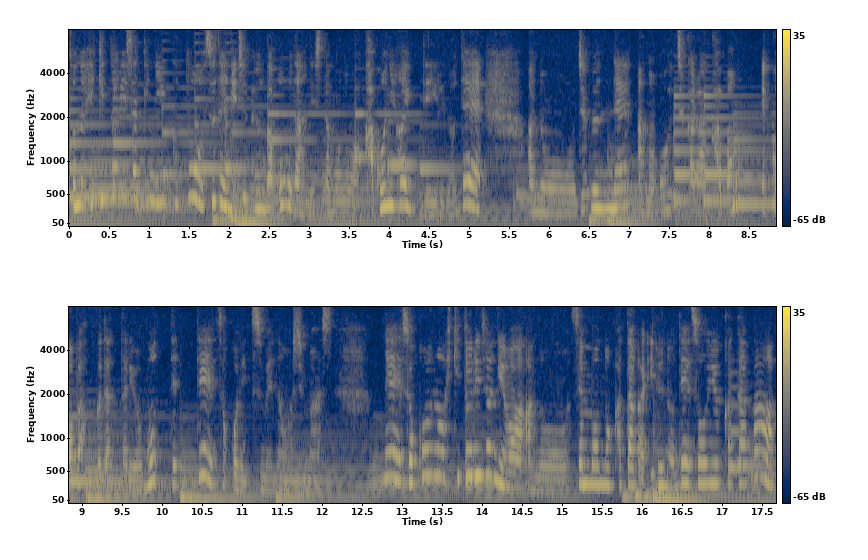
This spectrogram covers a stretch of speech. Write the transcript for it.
その引き取り先に行くとすでに自分がオーダーにしたものはカゴに入っているのであの自分であのお家からカバンエコバッグだったりを持ってってそこに詰め直します。でそこの引き取り所にはあの専門の方がいるのでそういう方が、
